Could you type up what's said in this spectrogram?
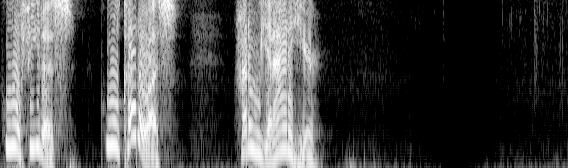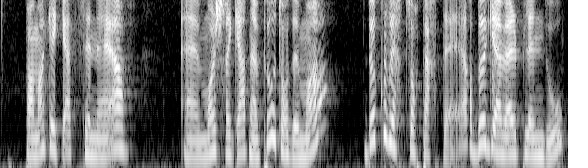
Who will feed us? Who will cuddle us? How do we get out of here? Pendant que Kat s'énerve, euh, moi je regarde un peu autour de moi. Deux couvertures par terre, deux gamelles pleines d'eau.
